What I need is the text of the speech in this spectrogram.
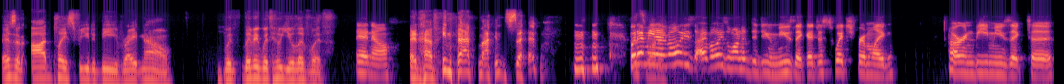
it's an odd place for you to be right now, with living with who you live with I know. and having that mindset. but I mean, funny. I've always I've always wanted to do music. I just switched from like R and B music to,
